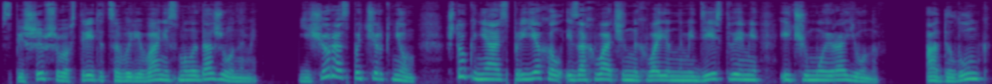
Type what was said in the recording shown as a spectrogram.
спешившего встретиться в Ереване с молодоженами. Еще раз подчеркнем, что князь приехал из захваченных военными действиями и чумой районов. Аделунг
